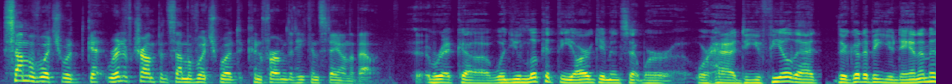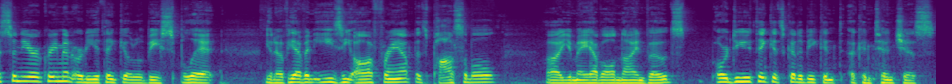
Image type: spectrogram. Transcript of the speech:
some of which would get rid of Trump and some of which would confirm that he can stay on the ballot. Rick, uh, when you look at the arguments that were were had, do you feel that they're going to be unanimous in your agreement, or do you think it will be split? You know, if you have an easy off ramp, it's possible uh, you may have all nine votes, or do you think it's going to be con- a contentious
